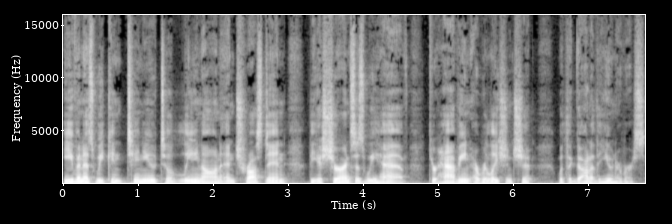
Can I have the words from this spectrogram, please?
even as we continue to lean on and trust in the assurances we have through having a relationship with the God of the universe.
